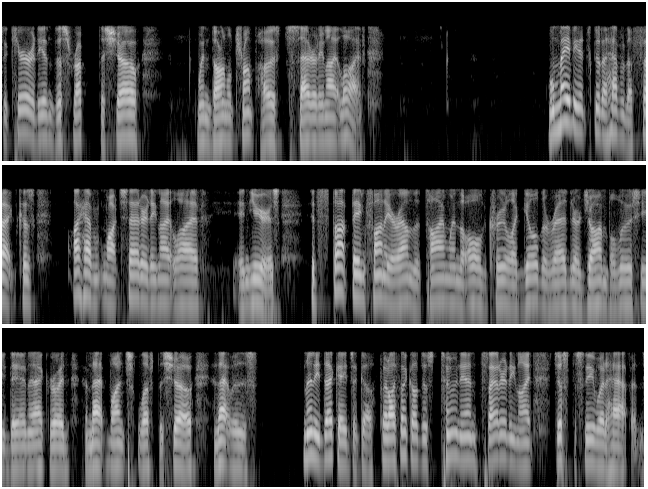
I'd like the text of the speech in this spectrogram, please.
security and disrupt the show when Donald Trump hosts Saturday Night Live. Well, maybe it's going to have an effect because I haven't watched Saturday Night Live in years. It stopped being funny around the time when the old crew like Gilda Radner, John Belushi, Dan Aykroyd, and that bunch left the show, and that was many decades ago. But I think I'll just tune in Saturday night just to see what happens.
